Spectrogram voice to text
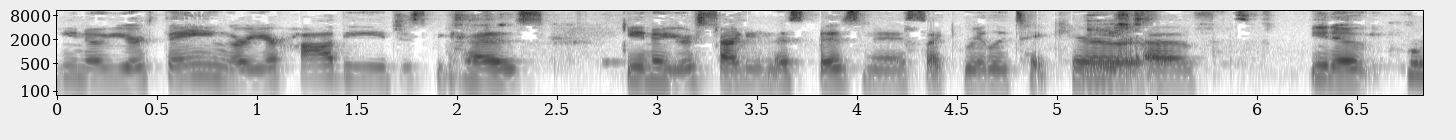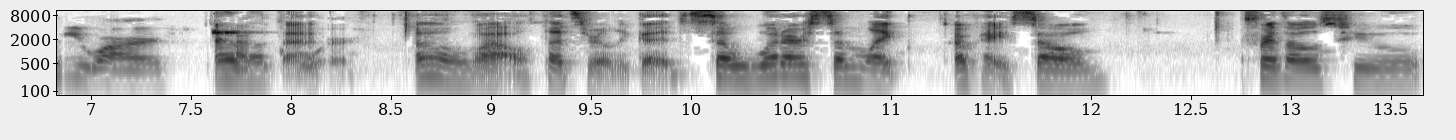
you know, your thing or your hobby just because, you know, you're starting this business. Like really take care yeah. of, you know, who you are. I love that. Core. Oh, wow. That's really good. So what are some like, okay, so for those who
